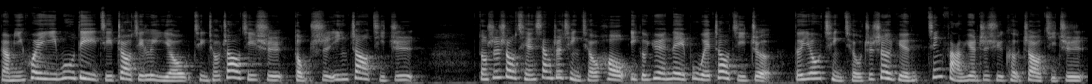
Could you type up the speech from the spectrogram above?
表明会议目的及召集理由，请求召集时，董事应召集之。董事受前项之请求后一个月内不为召集者，得有请求之社员经法院之许可召集之。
